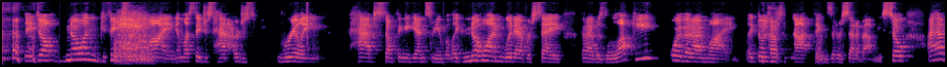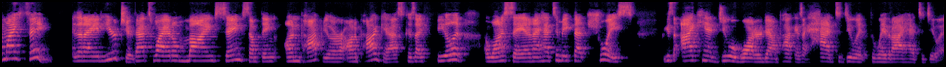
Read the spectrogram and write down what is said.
they don't, no one thinks I'm lying unless they just have, or just really have something against me. But like no one would ever say that I was lucky or that I'm lying. Like those are just not things that are said about me. So I have my thing that I adhere to. That's why I don't mind saying something unpopular on a podcast because I feel it. I want to say it. And I had to make that choice because I can't do a watered down podcast. I had to do it the way that I had to do it.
